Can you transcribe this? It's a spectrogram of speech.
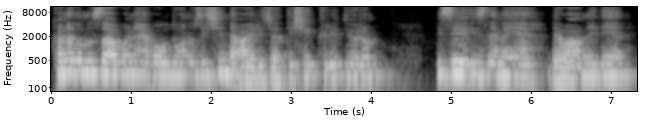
Kanalımıza abone olduğunuz için de ayrıca teşekkür ediyorum. Bizi izlemeye devam edin.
